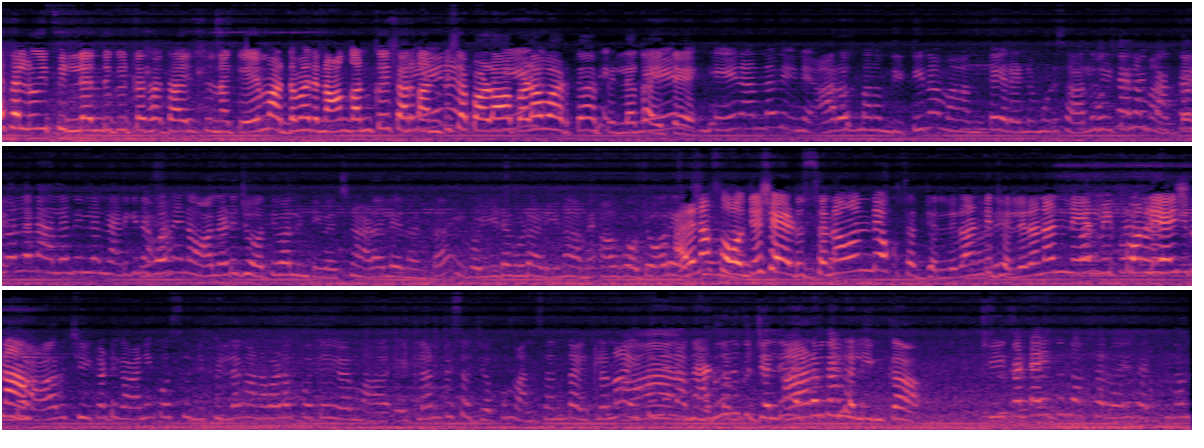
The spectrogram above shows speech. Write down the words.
అసలు ఈ పిల్ల ఎందుకు ఇట్లా సతాయిస్తుంది? నాకు ఏం అర్థమైతే నాకు కనుక ఈసారి కనిపిస్తే పడవ పడవ పడితే ఆ పిల్లకైతే నేను- ఆ రోజు మనం తిట్టినామా? అంతే రెండు మూడు సార్లు అంతే. ఇగో నేను ఆల్రెడీ జ్యోతి వాళ్ళ ఇంటికి వచ్చిన అడలేదంట ఇగో ఈడ కూడా అడిగిన ఆమె. ఆ డోర్ అరే నాకు ఫోన్ చేసి ఏడుస్తూనే ఉంది. ఒకసారి జల్లి రండి జల్లి రండి అని నేను మీకు ఫోన్ చేసిన. ఆరు చీకటి కానీ వస్తుంది. పిల్ల కనబడకపోతే ఎట్లా అనిపిస్తుంది చెప్పు? మనసంతా ఎట్లనో నాకు. నడుముకు ఆడపిల్లలు ఇంకా. చీకటి అవుతుంది ఒకసారి పోయి వెతుకుదాం.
